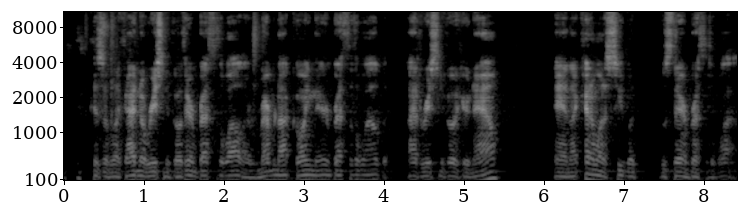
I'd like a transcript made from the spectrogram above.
because I'm like I had no reason to go there in Breath of the Wild. I remember not going there in Breath of the Wild, but I had a reason to go here now, and I kind of want to see what was there in Breath of the Wild,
